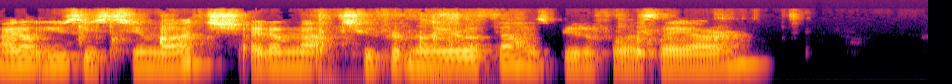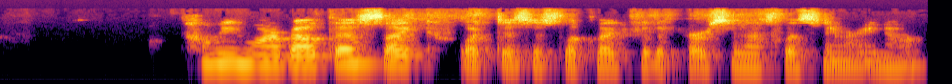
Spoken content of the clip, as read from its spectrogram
I don't use these too much. I'm not too familiar with them, as beautiful as they are tell me more about this? Like, what does this look like for the person that's listening right now?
